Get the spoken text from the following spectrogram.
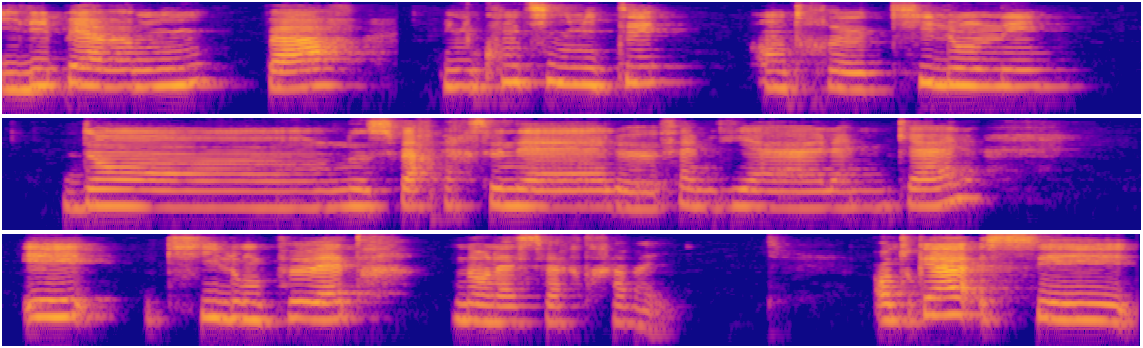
il est permis par une continuité entre qui l'on est dans nos sphères personnelles, familiales, amicales, et qui l'on peut être dans la sphère travail. En tout cas, c'est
